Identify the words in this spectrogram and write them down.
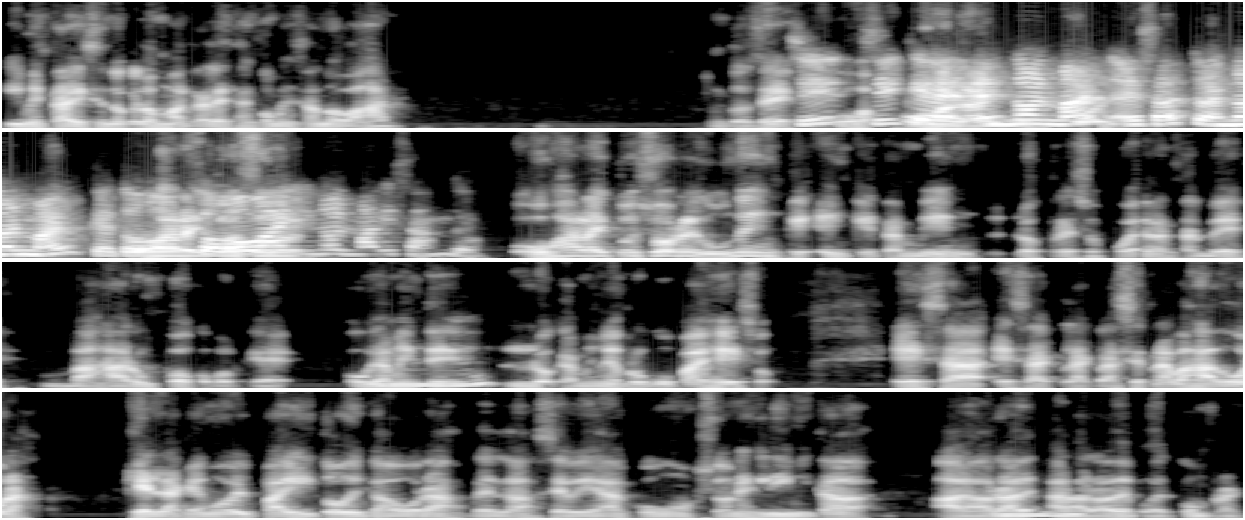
y me está diciendo que los materiales están comenzando a bajar. Entonces, sí, sí, que es normal, exacto, es normal que todo, todo, va a ir normalizando. Ojalá y todo eso redunde en que, en que también los precios puedan tal vez bajar un poco, porque obviamente lo que a mí me preocupa es eso, esa, esa, la clase trabajadora, que es la que mueve el país y todo, y que ahora, ¿verdad?, se vea con opciones limitadas a la hora, de, a la hora de poder comprar.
